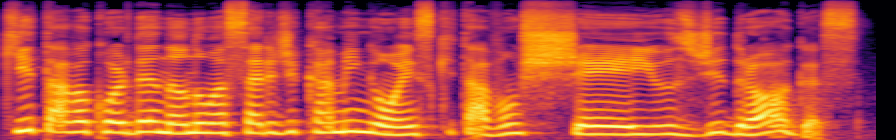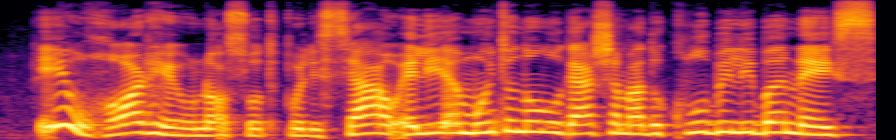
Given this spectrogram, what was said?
que estava coordenando uma série de caminhões que estavam cheios de drogas. E o Jorge, o nosso outro policial, ele ia muito num lugar chamado Clube Libanês,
